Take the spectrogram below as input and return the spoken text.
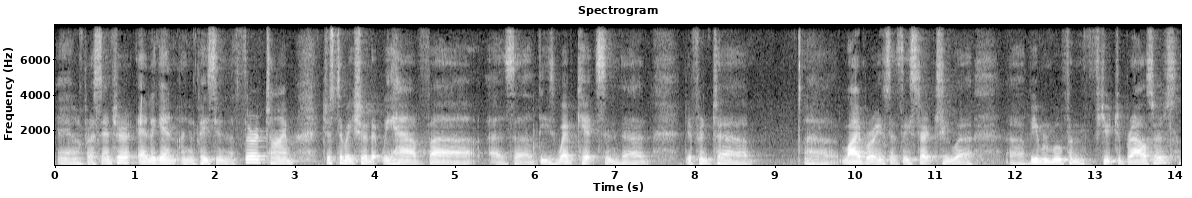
and I'll press enter. And again, I'm going to paste it in a third time just to make sure that we have uh, as uh, these web kits and uh, different uh, uh, libraries as they start to uh, be removed from future browsers.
